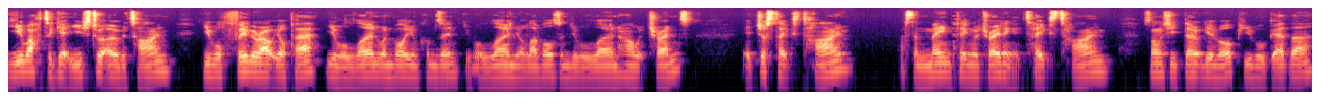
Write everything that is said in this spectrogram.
you have to get used to it over time. You will figure out your pair. You will learn when volume comes in. You will learn your levels and you will learn how it trends. It just takes time. That's the main thing with trading. It takes time. As long as you don't give up, you will get there.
